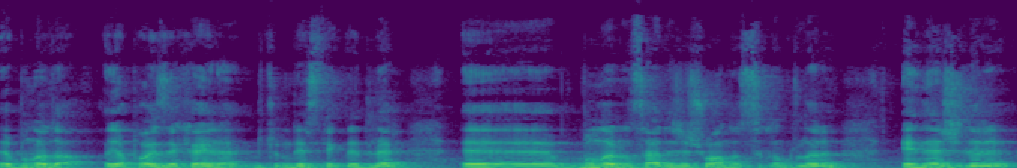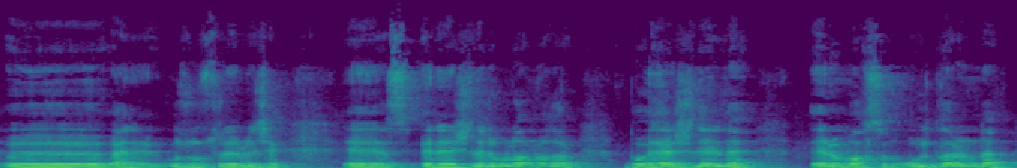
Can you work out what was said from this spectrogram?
E, bunları da yapay zeka ile bütün desteklediler. E, bunların sadece şu anda sıkıntıları enerjileri yani uzun sürebilecek enerjileri bulamıyorlar. Bu enerjileri de Elon Musk'ın uydularından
